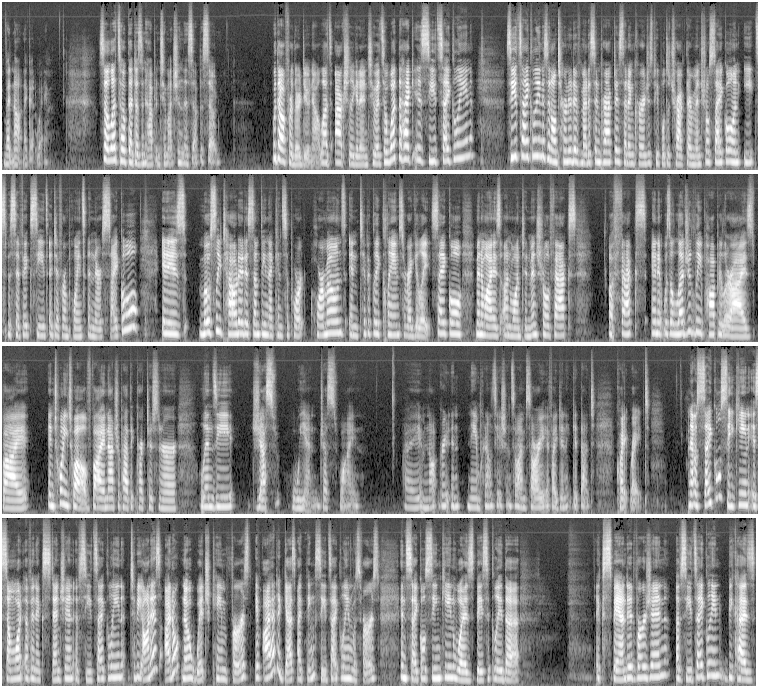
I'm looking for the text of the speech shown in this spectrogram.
but not in a good way. So let's hope that doesn't happen too much in this episode. Without further ado, now let's actually get into it. So, what the heck is seed cycling? Seed cycling is an alternative medicine practice that encourages people to track their menstrual cycle and eat specific seeds at different points in their cycle. It is mostly touted as something that can support hormones and typically claims to regulate cycle, minimize unwanted menstrual effects, effects, and it was allegedly popularized by in 2012 by naturopathic practitioner Lindsay Jeswine. Jeswine. I am not great in name pronunciation, so I'm sorry if I didn't get that quite right. Now, cycle syncing is somewhat of an extension of seed cycling. To be honest, I don't know which came first. If I had to guess, I think seed cycling was first, and cycle syncing was basically the expanded version of seed cycling because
